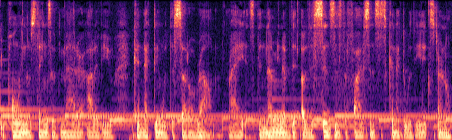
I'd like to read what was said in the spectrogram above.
You're pulling those things of matter out of you connecting with the subtle realm right? It's the numbing of the of the senses, the five senses connected with the external,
